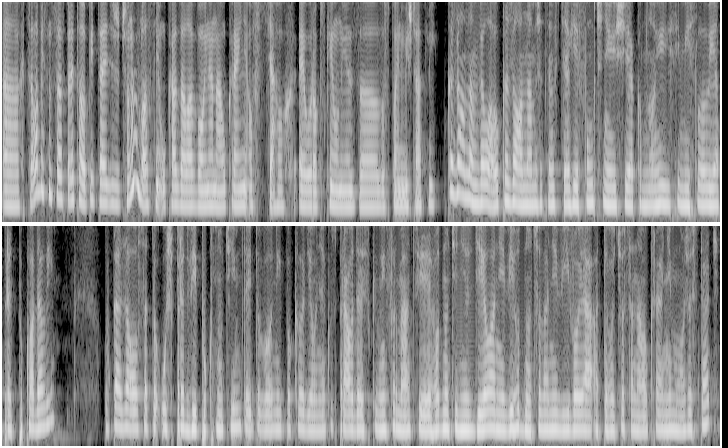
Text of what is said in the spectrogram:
Uh, chcela by som sa vás preto opýtať, že čo nám vlastne ukázala vojna na Ukrajine o vzťahoch Európskej únie so, so Spojenými štátmi? Ukázala nám veľa. Ukázala nám, že ten vzťah je funkčnejší, ako mnohí si mysleli a predpokladali. Ukázalo sa to už pred vypuknutím tejto vojny, pokiaľ ide o nejakú spravodajskú informácie, hodnotenie, zdieľanie, vyhodnocovanie vývoja a toho, čo sa na Ukrajine môže stať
